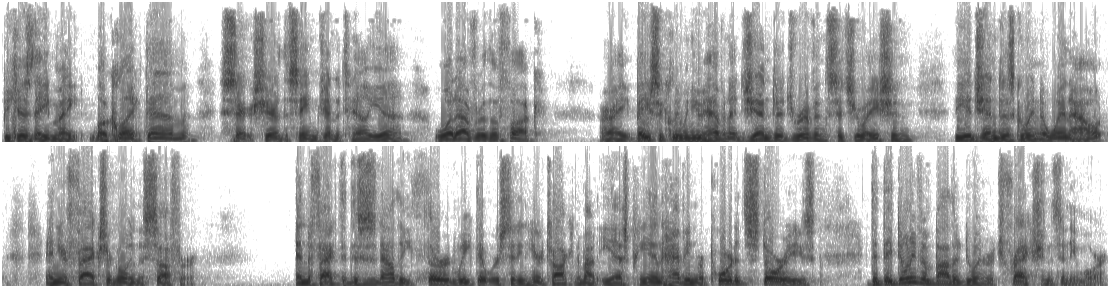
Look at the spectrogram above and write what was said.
because they might look like them, share the same genitalia, whatever the fuck. All right. Basically, when you have an agenda driven situation, the agenda is going to win out and your facts are going to suffer. And the fact that this is now the third week that we're sitting here talking about ESPN having reported stories that they don't even bother doing retractions anymore.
